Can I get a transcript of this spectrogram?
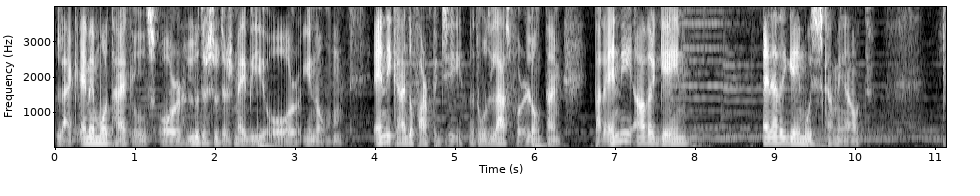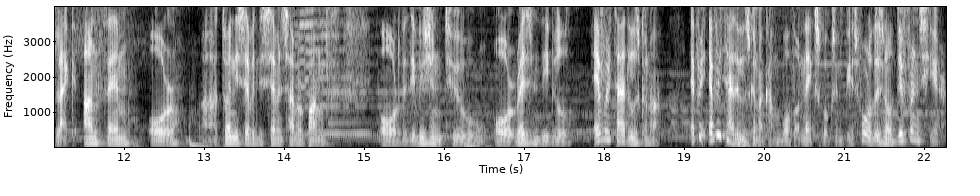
like MMO titles or looter shooters maybe or you know any kind of RPG that would last for a long time. But any other game any other game which is coming out like Anthem or uh, 2077 Cyberpunk or The Division 2 or Resident Evil every title is gonna every every title is gonna come both on Xbox and PS4 there's no difference here.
